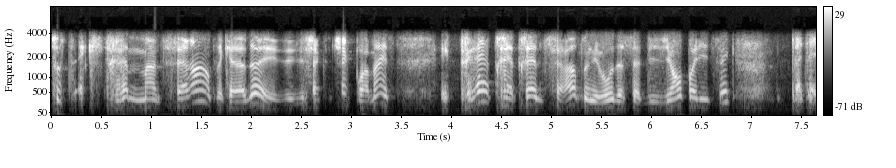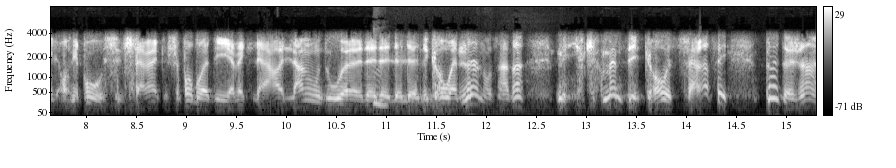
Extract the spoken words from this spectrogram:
toutes extrêmement différentes. Le Canada, est- chaque, chaque province est très, très, très différente au niveau de sa vision politique. On n'est pas aussi différent que, je sais pas, des, avec la Hollande ou euh, le, le- le- Groenland, on s'entend, mais il y a quand même des grosses différences. Peu de gens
